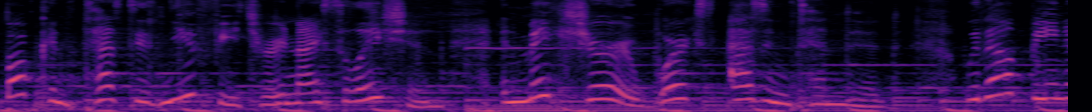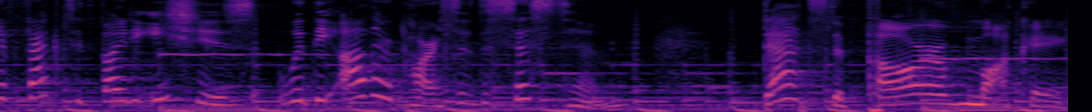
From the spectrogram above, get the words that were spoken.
Bob can test his new feature in isolation and make sure it works as intended, without being affected by the issues with the other parts of the system. That's the power of mocking.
